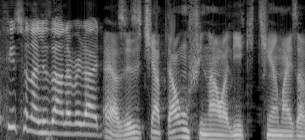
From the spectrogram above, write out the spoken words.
difícil finalizar, na verdade. É, às vezes tinha até algum final ali que tinha mais a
